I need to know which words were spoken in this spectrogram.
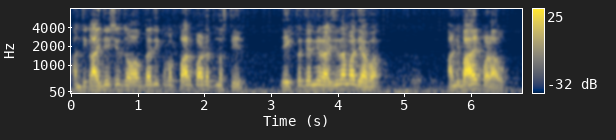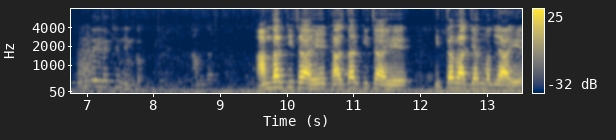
आणि ती कायदेशीर जबाबदारी पार पाडत नसतील एक तर त्यांनी राजीनामा द्यावा आणि बाहेर पडावं. इलेक्शन नेमकं? आमदार आमदारकीचं आहे खासदारकीचं आहे इतर राज्यांमधले आहेत.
